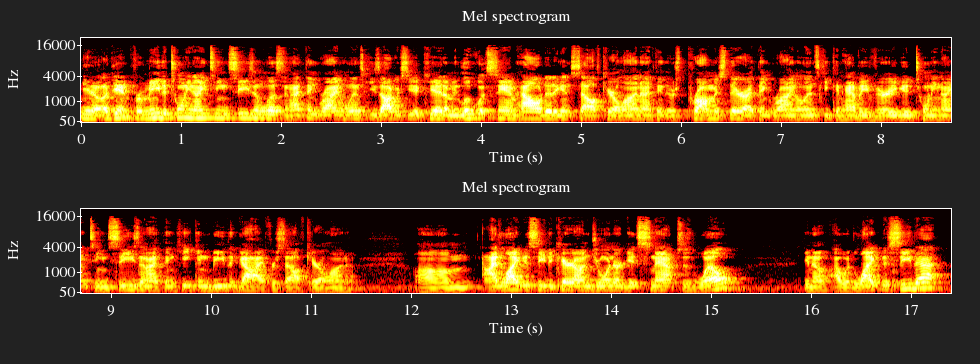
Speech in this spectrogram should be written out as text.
you know, again, for me, the 2019 season, listen, I think Ryan Hilinski's obviously a kid. I mean, look what Sam Howell did against South Carolina. I think there's promise there. I think Ryan Hilinski can have a very good 2019 season. I think he can be the guy for South Carolina. Um, I'd like to see Dakereon Joyner get snaps as well. You know, I would like to see that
